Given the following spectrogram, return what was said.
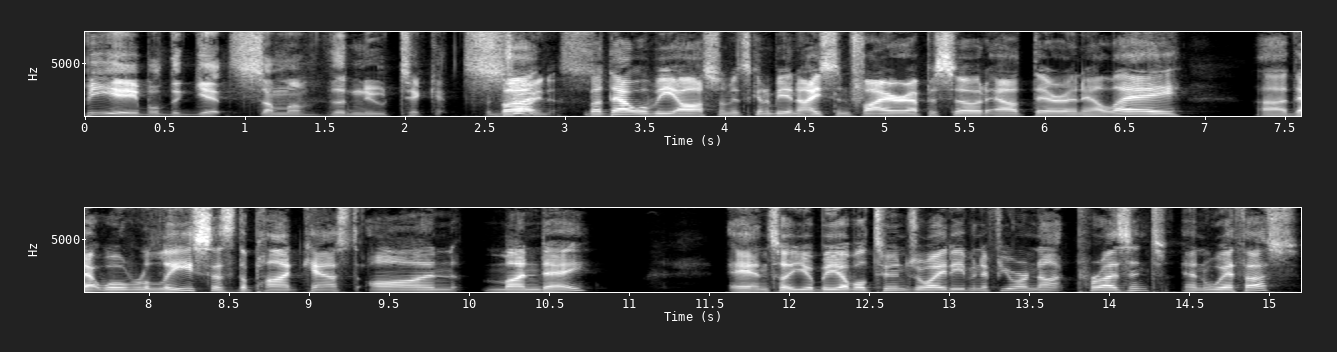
be able to get some of the new tickets. but, Join us. But that will be awesome. It's going to be an ice and fire episode out there in LA. Uh, that will release as the podcast on Monday. And so you'll be able to enjoy it even if you are not present and with us.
